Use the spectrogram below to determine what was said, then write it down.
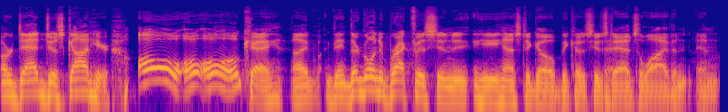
or dad just got here? Oh, oh, oh, okay. I, they- they're going to breakfast, and he has to go because his dad's alive, and and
